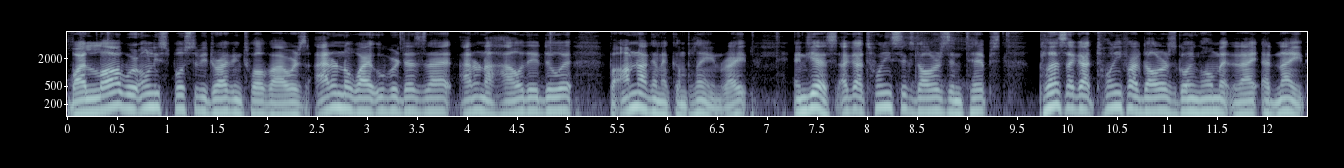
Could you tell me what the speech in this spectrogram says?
By law, we're only supposed to be driving 12 hours. I don't know why Uber does that. I don't know how they do it, but I'm not going to complain, right? And yes, I got $26 in tips. Plus, I got $25 going home at night. At night.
